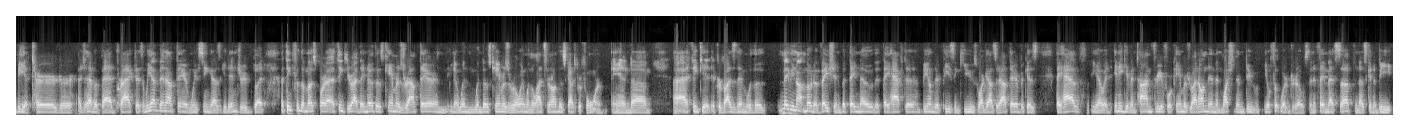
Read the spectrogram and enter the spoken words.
be a turd or I just have a bad practice. And we have been out there and we've seen guys get injured, but I think for the most part, I think you're right. They know those cameras are out there, and you know when when those cameras are rolling, when the lights are on, those guys perform. And um, I think it, it provides them with a maybe not motivation, but they know that they have to be on their p's and q's while guys are out there because they have, you know, at any given time, three or four cameras right on them and watching them do, you know, footwork drills. And if they mess up, then that's going to be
